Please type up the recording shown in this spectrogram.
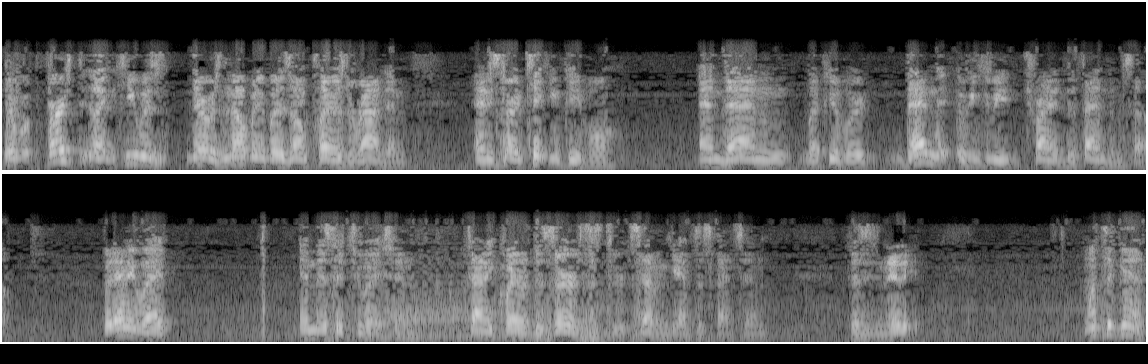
There were, first, like he was there was nobody but his own players around him, and he started kicking people, and then like people were then he could be trying to defend himself. But anyway, in this situation, Johnny Cueto deserves his seven game suspension because he's an idiot. Once again,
